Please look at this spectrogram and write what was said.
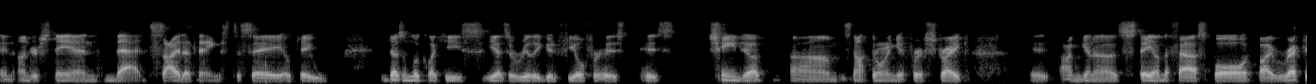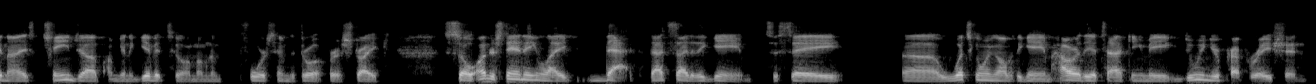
and understand that side of things to say, okay, it doesn't look like he's he has a really good feel for his his changeup. Um, he's not throwing it for a strike. It, I'm gonna stay on the fastball. If I recognize changeup, I'm gonna give it to him. I'm gonna force him to throw it for a strike. So understanding like that that side of the game to say uh, what's going on with the game? How are they attacking me? Doing your preparation.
